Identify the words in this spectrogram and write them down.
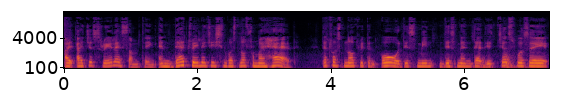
I, I just realized something, and that realization was not from my head. That was not with an oh this mean this meant that. It just was a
